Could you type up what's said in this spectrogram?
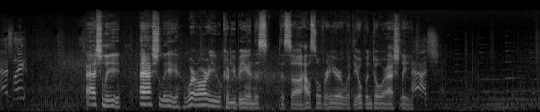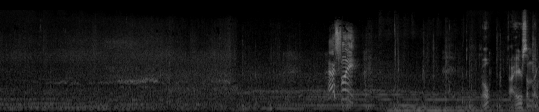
Ashley? Ashley, Ashley, where are you? Could you be in this this uh, house over here with the open door, Ashley? Ash? Ashley! Oh, I hear something.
